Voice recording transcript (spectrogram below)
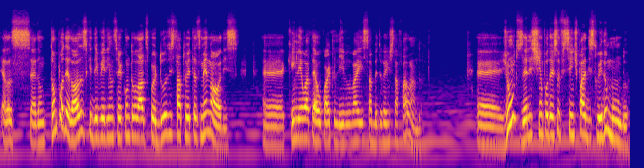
elas eram tão poderosas que deveriam ser controladas por duas estatuetas menores. É, quem leu até o quarto livro vai saber do que a gente está falando. É, juntos, eles tinham poder suficiente para destruir o mundo.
